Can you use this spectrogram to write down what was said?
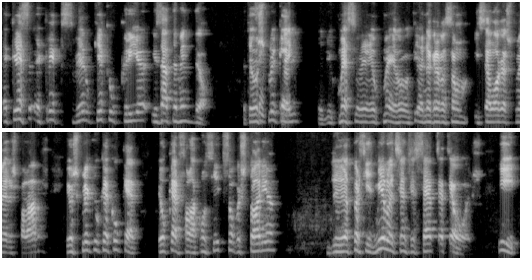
a querer, a querer perceber o que é que eu queria exatamente dele. Então eu expliquei-lhe, eu começo, eu na gravação, isso é logo as primeiras palavras, eu explico o que é que eu quero. Eu quero falar consigo sobre a história de a partir de 1807 até hoje e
